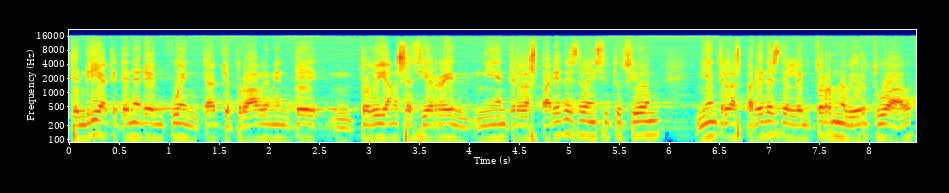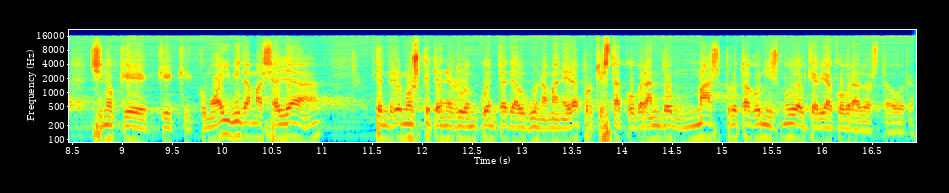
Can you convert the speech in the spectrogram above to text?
tendría que tener en cuenta que probablemente mm, todo ya no se cierre ni entre las paredes de la institución ni entre las paredes del entorno virtual, sino que, que como hay vida más allá, tendremos que tenerlo en cuenta de alguna manera porque está cobrando más protagonismo del que había cobrado hasta ahora.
